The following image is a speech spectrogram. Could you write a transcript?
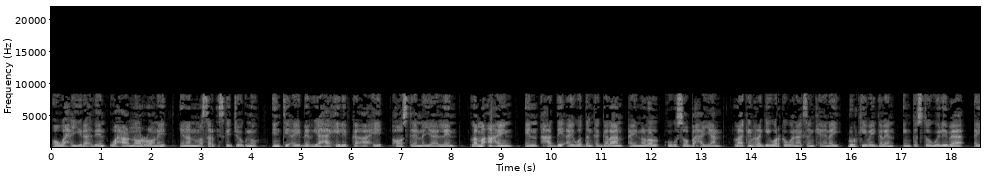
oo waxay yidhaahdeen waxaa noo roonayd inaan masar iska joogno. Intii ay dheryaha hilibka ahi hoosteenna yaalleen lama ahayn in haddii ay waddanka galaan ay nolol ugu soo baxayaan laakiin raggii warka wanaagsan keenay dhulkiibay galeen. Inkastoo weliba ay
